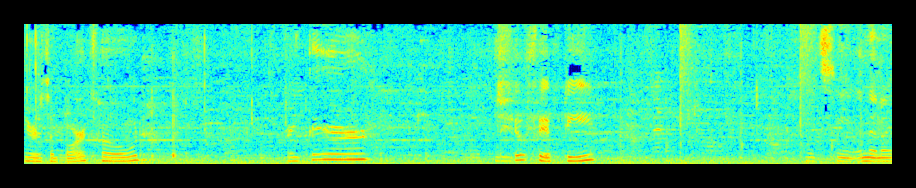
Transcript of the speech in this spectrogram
There's a barcode right there. 250 Let's see, and then I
